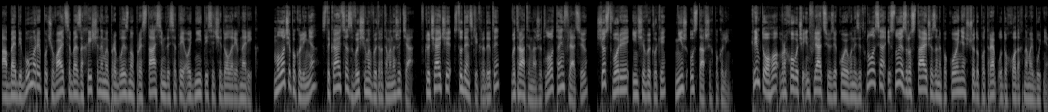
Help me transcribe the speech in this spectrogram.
а бебі-бумери почувають себе захищеними приблизно при 171 тисячі доларів на рік. Молодші покоління стикаються з вищими витратами на життя, включаючи студентські кредити, витрати на житло та інфляцію, що створює інші виклики, ніж у старших поколінь. Крім того, враховуючи інфляцію, з якою вони зіткнулися, існує зростаюче занепокоєння щодо потреб у доходах на майбутнє.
